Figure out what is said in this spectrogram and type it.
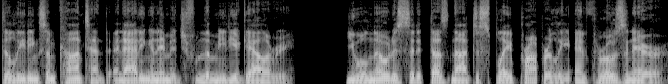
deleting some content and adding an image from the media gallery. You will notice that it does not display properly and throws an error.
